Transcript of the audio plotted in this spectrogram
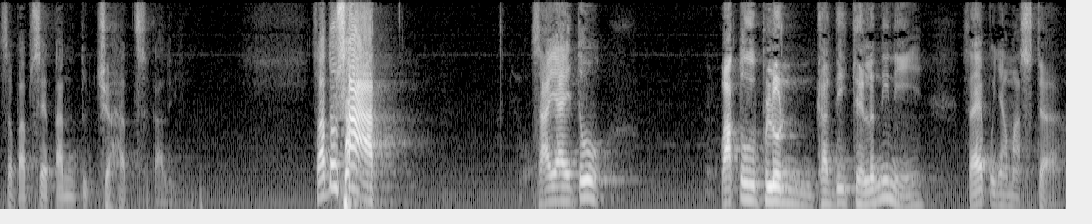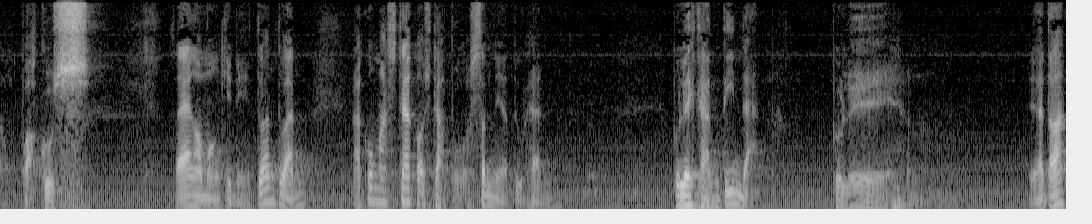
sebab setan itu jahat sekali. Suatu saat, saya itu waktu belum ganti jalan ini, saya punya Mazda, bagus. Saya ngomong gini, Tuhan, Tuhan, aku Mazda kok sudah bosen ya Tuhan. Boleh ganti enggak? Boleh. Ya toh?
